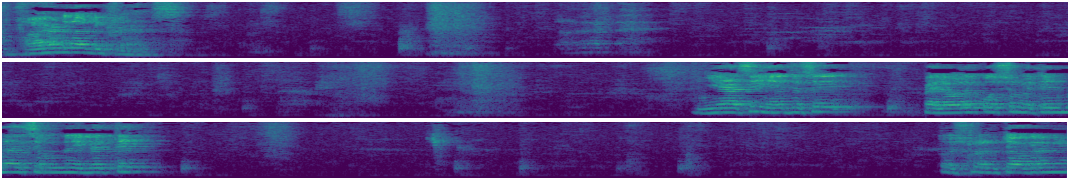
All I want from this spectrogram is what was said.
Find the difference ये ऐसे ही है, जैसे पहले वाले क्वेश्चन में थे, इनमें ऐसे हम नहीं लेते तो स्टूडेंट क्या करेंगे?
